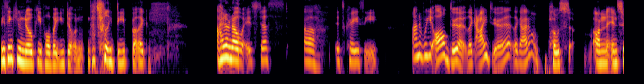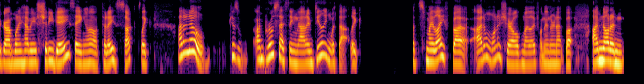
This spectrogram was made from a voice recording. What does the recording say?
you think you know people, but you don't. That's really deep, but like, I don't know. It's just, uh, it's crazy. And we all do it. Like, I do it. Like, I don't post on Instagram when I'm having a shitty day saying, oh, today sucked. Like, I don't know because I'm processing that. I'm dealing with that. Like, it's my life, but I don't want to share all of my life on the internet. But I'm not an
